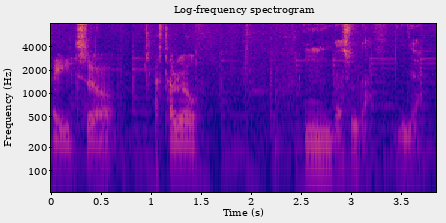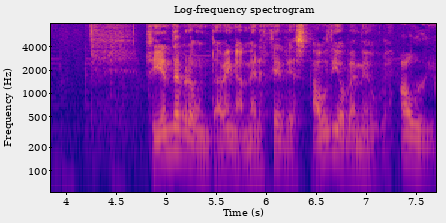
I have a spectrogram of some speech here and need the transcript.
he dicho hasta luego. Mm, basura, ya. Siguiente pregunta, venga, Mercedes, Audi o BMW. Audi.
